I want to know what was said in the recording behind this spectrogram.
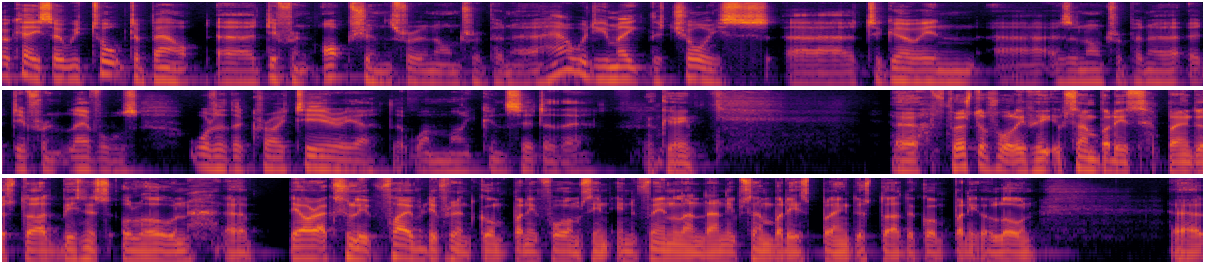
Okay, so we talked about uh, different options for an entrepreneur. How would you make the choice uh, to go in uh, as an entrepreneur at different levels? What are the criteria that one might consider there? Okay. Uh, first of all, if, if somebody is planning to start business alone, uh, there are actually five different company forms in, in Finland. And if somebody is planning to start a company alone, uh,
